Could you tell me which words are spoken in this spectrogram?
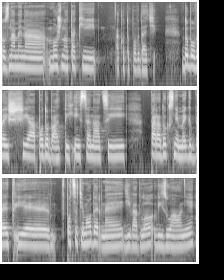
to znamená možno taký, ako to povedať, dobovejšia podoba tých inscenácií. Paradoxne Macbeth je v podstate moderné divadlo vizuálne.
